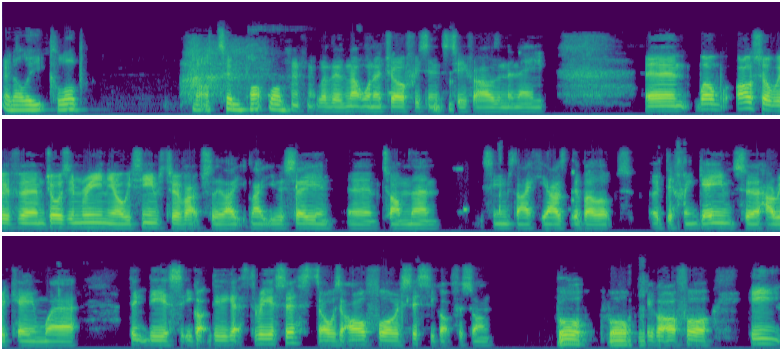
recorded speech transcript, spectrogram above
an elite club, not a tin pot one. well, they've not won a trophy since 2008. Um, well, also with um, Jose Mourinho, he seems to have actually, like like you were saying, um, Tom. Then it seems like he has developed a different game to Harry Kane, where I think the he got did he get three assists or was it all four assists he got for Son? Four, four. He got all four. He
